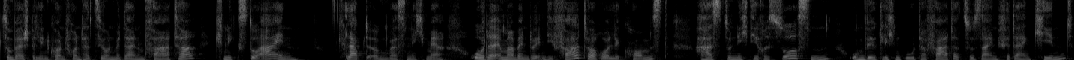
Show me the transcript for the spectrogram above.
zum Beispiel in Konfrontation mit deinem Vater, knickst du ein, klappt irgendwas nicht mehr. Oder immer wenn du in die Vaterrolle kommst, hast du nicht die Ressourcen, um wirklich ein guter Vater zu sein für dein Kind,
